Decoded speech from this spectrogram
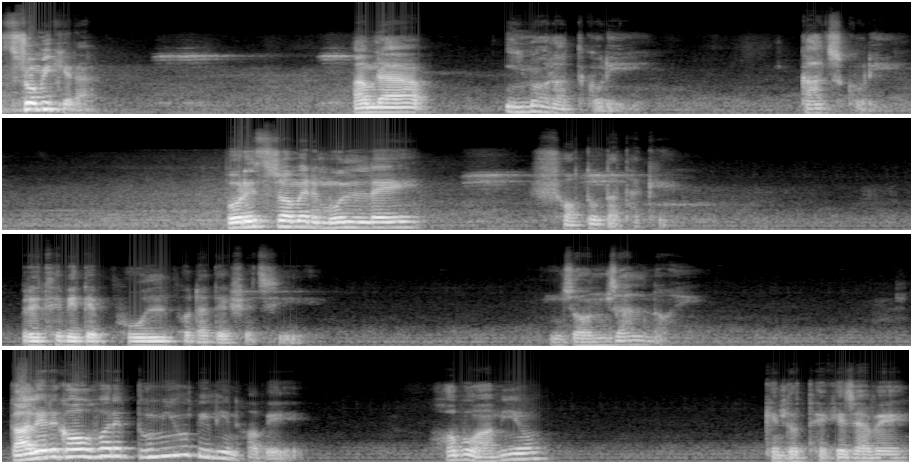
শ্রমিকেরা, আমরা ইমারত করি, কাজ করি। পরিশ্রমের মূল্যে সততা থাকে। পৃথিবীতে ফুল ফোটাতে এসেছি। জঞ্জাল নয়। কালের গহ্বরে তুমিও বিলীন হবে। হব আমিও। কিন্তু থেকে যাবে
